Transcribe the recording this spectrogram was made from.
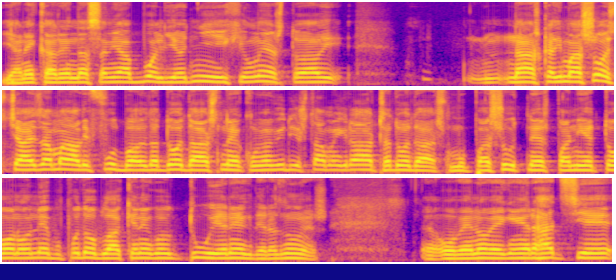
Ja ne kažem da sam ja bolji od njih ili nešto, ali Znaš, kad imaš osjećaj za mali futbol, da dodaš nekom, ja vidiš tamo igrača, dodaš mu, pa šutneš, pa nije to ono nebu pod oblake, nego tu je negde, razumeš? E, Ove nove generacije,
